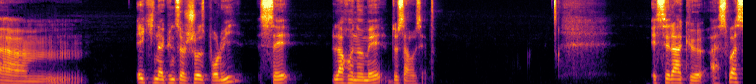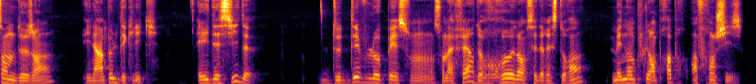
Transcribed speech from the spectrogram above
Euh, et qui n'a qu'une seule chose pour lui, c'est la renommée de sa recette. Et c'est là que, à 62 ans, il a un peu le déclic et il décide de développer son, affaire, de relancer des restaurants, mais non plus en propre, en franchise.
